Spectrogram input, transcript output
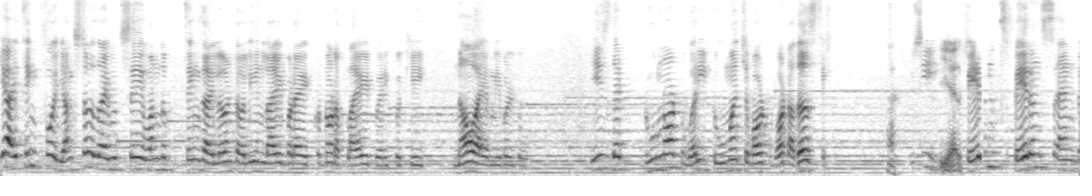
yeah, I think for youngsters, I would say one of the things I learned early in life, but I could not apply it very quickly. Now I am able to, is that do not worry too much about what others think. You see, yes. parents, parents and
